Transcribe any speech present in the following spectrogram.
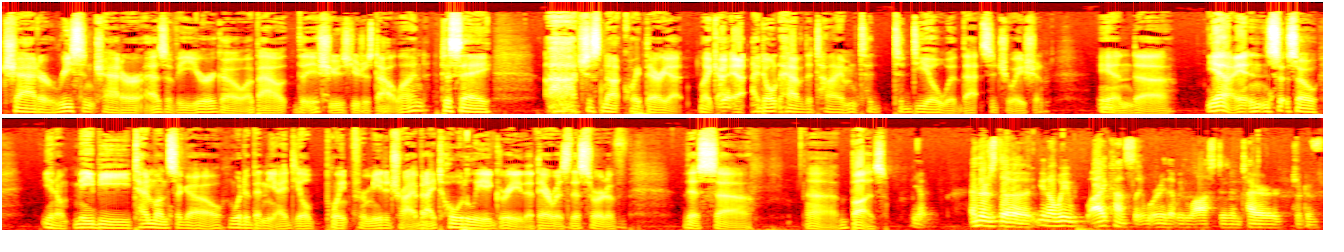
chatter, recent chatter as of a year ago about the issues you just outlined to say, ah, it's just not quite there yet. Like yep. I, I don't have the time to, to deal with that situation. And, uh, yeah. And so, so you know, maybe 10 months ago would have been the ideal point for me to try. But I totally agree that there was this sort of this uh, uh, buzz. Yep. And there's the, you know, we I constantly worry that we lost an entire sort of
